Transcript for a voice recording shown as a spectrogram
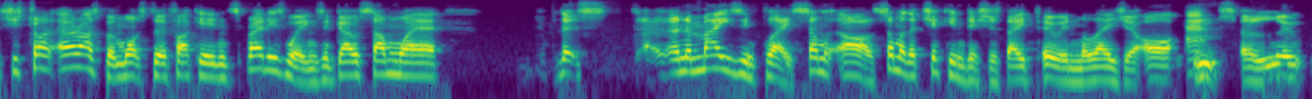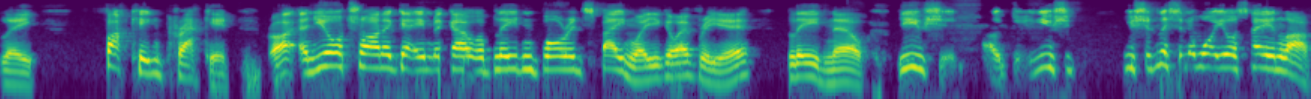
She's trying. Her husband wants to fucking spread his wings and go somewhere that's an amazing place. Some oh, some of the chicken dishes they do in Malaysia are mm. absolutely fucking cracking, right? And you're trying to get him to go to bleeding boring Spain, where you go every year. Bleed now. You should, oh, you should, you should listen to what you're saying, love.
